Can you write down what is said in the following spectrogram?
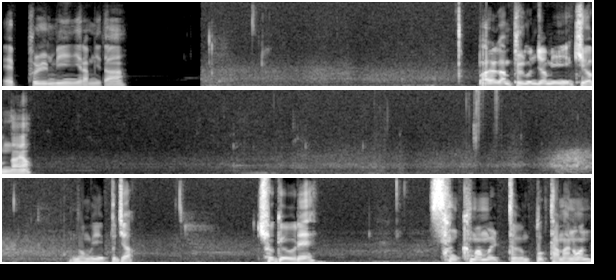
애플미인이랍니다. 빨간 붉은 점이 귀엽나요? 너무 예쁘죠? 초겨울에 상큼함을 듬뿍 담아놓은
